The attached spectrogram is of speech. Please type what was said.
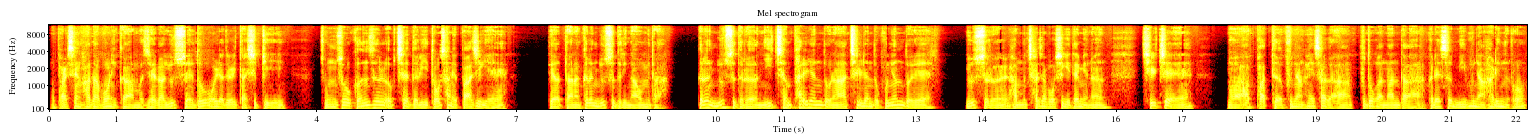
뭐 발생하다 보니까 뭐 제가 뉴스에도 올려드렸다시피 중소건설업체들이 도산에 빠지게 되었다는 그런 뉴스들이 나옵니다. 그런 뉴스들은 2008년도나 7년도, 9년도에 뉴스를 한번 찾아보시게 되면은 실제 뭐 아파트 분양 회사가 부도가 난다. 그래서 미분양 할인으로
